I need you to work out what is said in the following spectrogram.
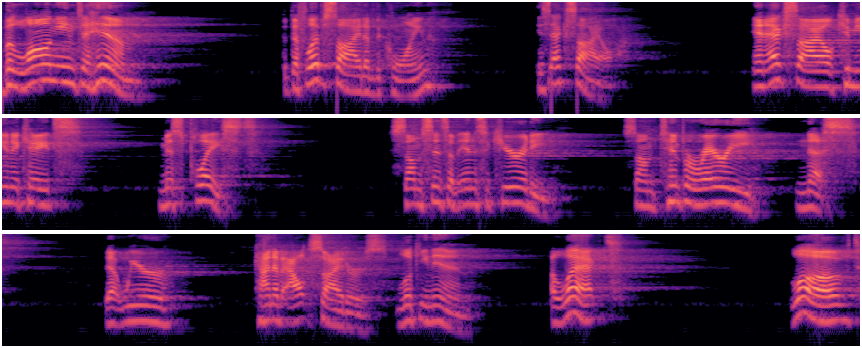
belonging to Him. But the flip side of the coin is exile. And exile communicates misplaced, some sense of insecurity, some temporariness, that we're kind of outsiders looking in. Elect, loved,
